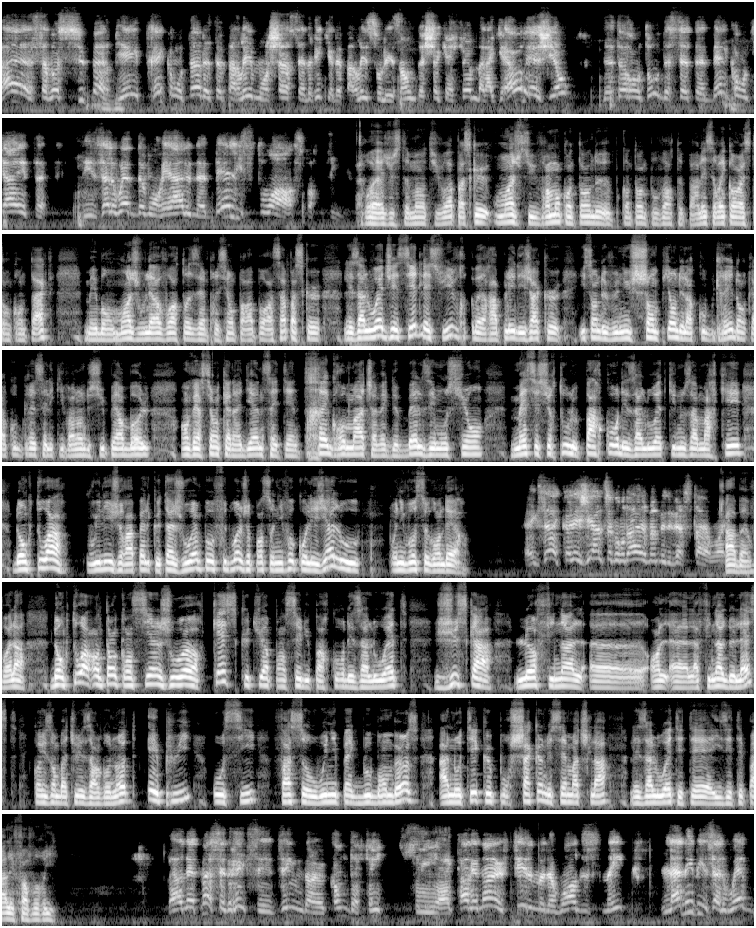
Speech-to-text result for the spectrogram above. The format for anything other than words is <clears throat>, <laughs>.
Ben, ça va super bien. Très content de te parler, mon cher Cédric, et de parler sur les ondes de Choc FM de la grande région de Toronto, de cette belle conquête des Alouettes de Montréal, une belle histoire sportive. Ouais, justement, tu vois, parce que moi, je suis vraiment content de, content de pouvoir te parler. C'est vrai qu'on reste en contact, mais bon, moi, je voulais avoir tes impressions par rapport à ça, parce que les Alouettes, j'ai essayé de les suivre. Ben, rappelez déjà qu'ils sont devenus champions de la Coupe Grey. Donc, la Coupe Grey, c'est l'équivalent du Super Bowl en version canadienne. Ça a été un très gros match avec de belles émotions, mais c'est surtout le parcours des Alouettes qui nous a marqué. Donc, toi, Willy, je rappelle que tu as joué un peu au football, je pense, au niveau collégial ou au niveau secondaire? Exact, collégial, secondaire, même universitaire. Ouais. Ah ben voilà. Donc toi, en tant qu'ancien joueur, qu'est-ce que tu as pensé du parcours des Alouettes jusqu'à leur finale, euh, en, euh, la finale de l'Est, quand ils ont battu les Argonautes, et puis aussi face aux Winnipeg Blue Bombers, à noter que pour chacun de ces matchs-là, les Alouettes étaient, ils étaient pas les favoris. Ben, honnêtement, Cédric, c'est digne d'un conte de fées. C'est euh, carrément un film de Walt Disney l'année des Alouettes,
